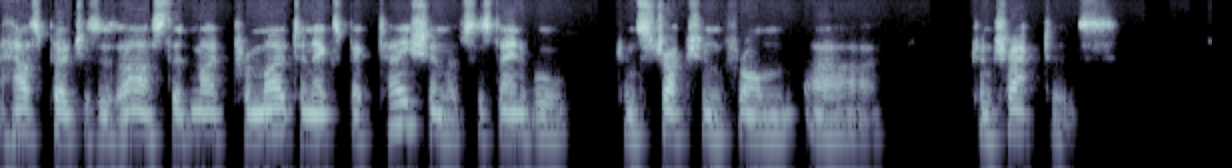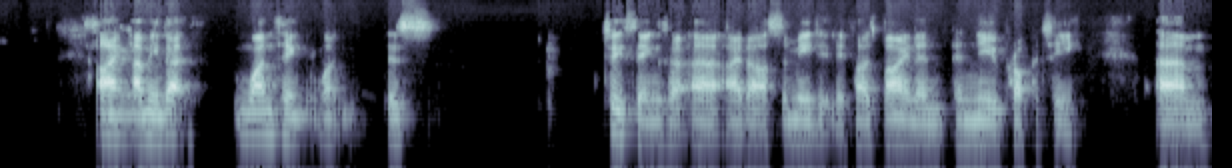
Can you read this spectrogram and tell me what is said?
house purchasers ask that might promote an expectation of sustainable construction from uh, contractors? So, I, I mean, that one thing, one, there's two things uh, I'd ask immediately. If I was buying a, a new property, um,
